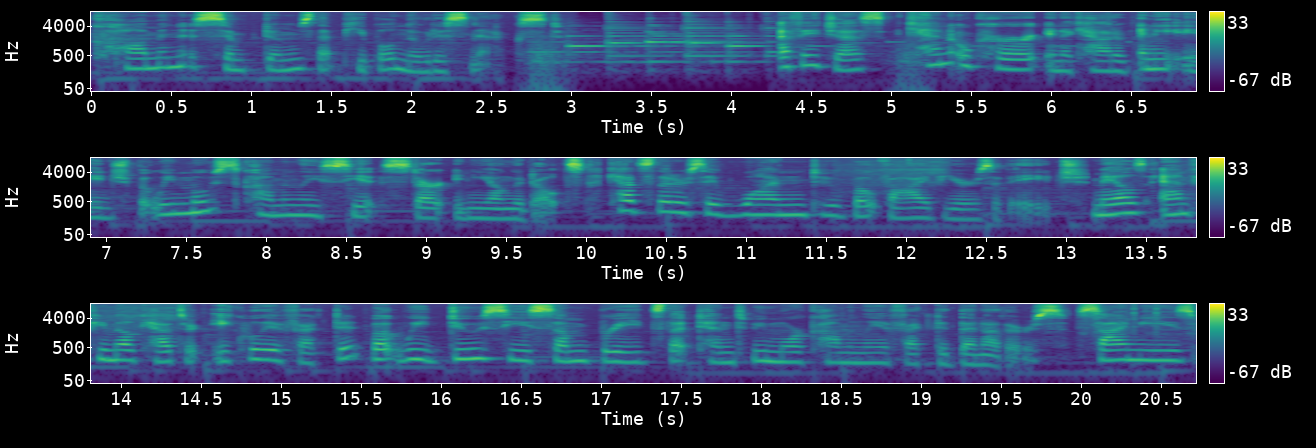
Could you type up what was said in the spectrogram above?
common symptoms that people notice next. FHS can occur in a cat of any age, but we most commonly see it start in young adults, cats that are say 1 to about 5 years of age. Males and female cats are equally affected, but we do see some breeds that tend to be more commonly affected than others. Siamese,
